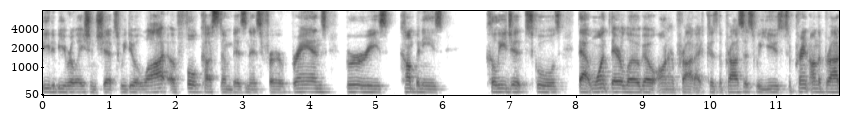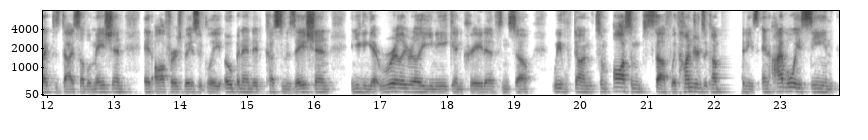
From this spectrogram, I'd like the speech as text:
b2b relationships. We do a lot of full custom business for brands breweries companies collegiate schools that want their logo on our product because the process we use to print on the product is dye sublimation. It offers basically open ended customization and you can get really, really unique and creative. And so we've done some awesome stuff with hundreds of companies. And I've always seen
